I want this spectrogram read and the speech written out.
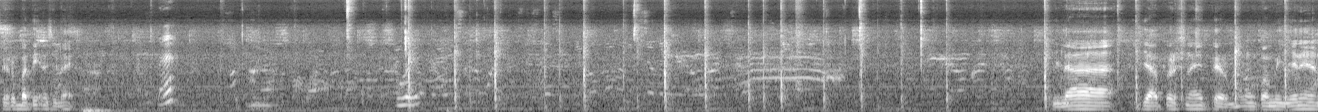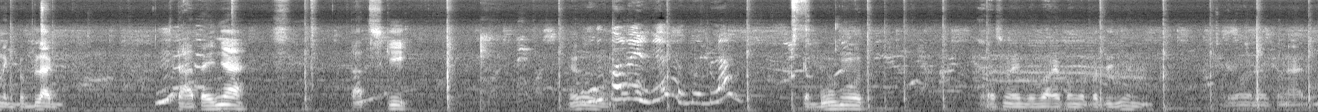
Pero bati na sila eh. Eh? Uy. Sila Japper Sniper, buong pamilya niya nagbablog. Tatay niya, Tatski. Buong pamilya, nag-vlog. kabungot. Tapos may babae pang kapatid yun. Kaya wala yung pangalan.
